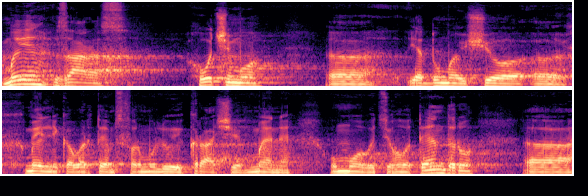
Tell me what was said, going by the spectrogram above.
ми зараз хочемо, е, я думаю, що е, Хмельников Артем сформулює краще в мене умови цього тендеру, е,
